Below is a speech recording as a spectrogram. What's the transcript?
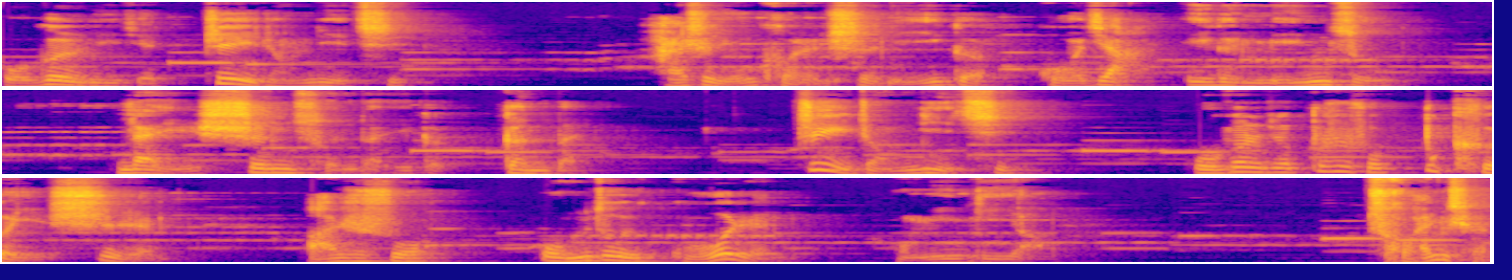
我个人理解，这种利器还是有可能是你一个国家、一个民族。赖以生存的一个根本，这种利器，我个人觉得不是说不可以示人，而是说我们作为国人，我们一定要传承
